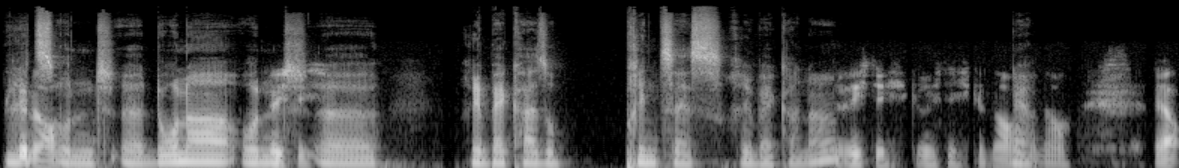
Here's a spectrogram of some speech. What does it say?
Blitz genau. und äh, Dona und äh, Rebecca, also Prinzess Rebecca, ne? Richtig, richtig, genau, ja. genau. Ja.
